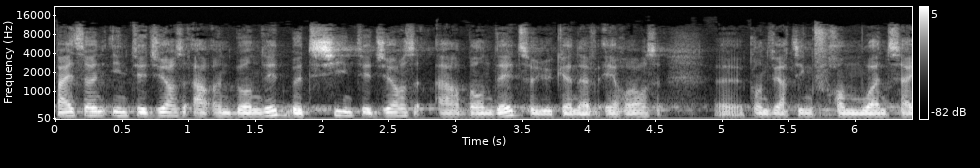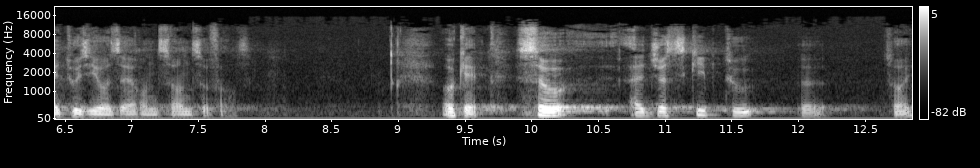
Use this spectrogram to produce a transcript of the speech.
Python integers are unbounded, but C integers are bounded, so you can have errors uh, converting from one side to the other, and so on and so forth. Okay, so I just skip to, uh, sorry,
